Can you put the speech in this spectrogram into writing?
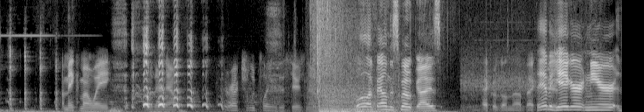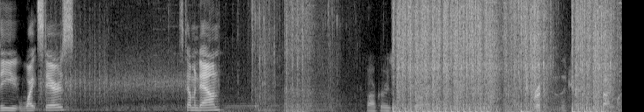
I'm making my way over there now. They're actually playing this stairs now. well, I found the smoke, guys. Echoes on the back. They have a. Jaeger near the white stairs. It's coming down. Valkyrie's Brooks in the back one.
